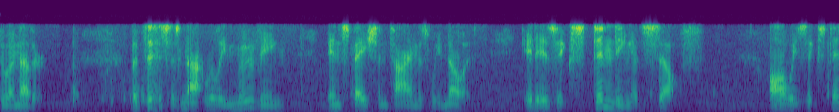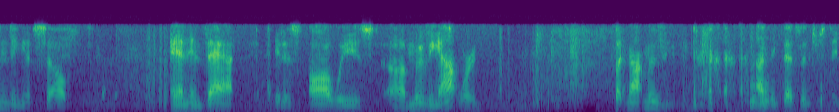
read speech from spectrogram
to another. But this is not really moving in space and time as we know it. It is extending itself, always extending itself, and in that, it is always uh, moving outward, but not moving. I think that's interesting.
